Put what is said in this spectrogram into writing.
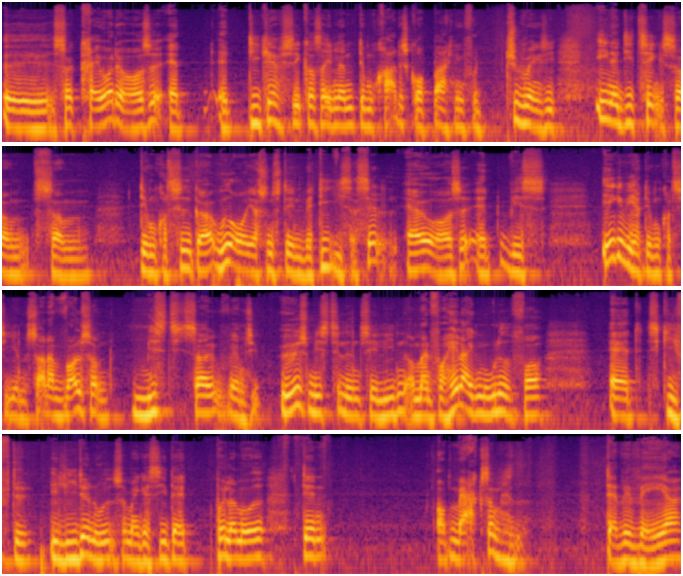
øh, så kræver det også, at at de kan sikre sig en eller anden demokratisk opbakning. For typisk man kan sige, en af de ting, som, som demokratiet gør, udover at jeg synes, det er en værdi i sig selv, er jo også, at hvis ikke vi har demokrati, jamen, så er der voldsomt mist, så hvad man siger, øges mistilliden til eliten, og man får heller ikke mulighed for at skifte eliten ud, så man kan sige, at på en eller anden måde, den opmærksomhed, der vil være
